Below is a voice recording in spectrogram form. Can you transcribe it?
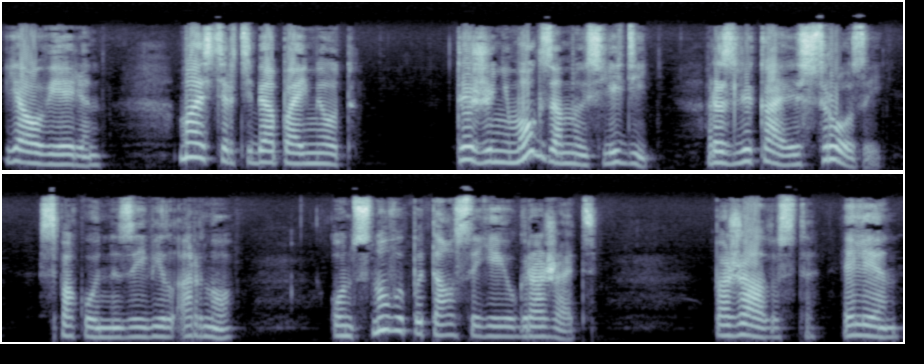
я уверен, мастер тебя поймет. Ты же не мог за мной следить, развлекаясь с Розой, — спокойно заявил Арно. Он снова пытался ей угрожать. «Пожалуйста, Элен,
